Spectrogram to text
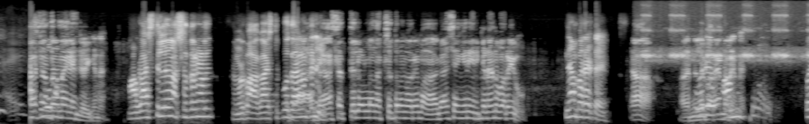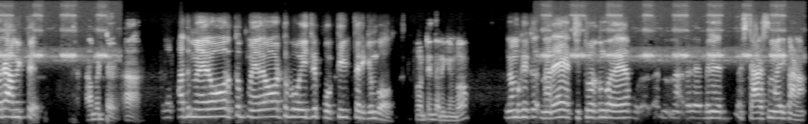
ഞാൻ ചോദിക്കണേ? ആകാശത്തിലെ നക്ഷത്രങ്ങൾ നമ്മളിപ്പോ ആകാശത്ത് ഉദാഹരണത്തിന്. ആകാശത്തിലുള്ള നക്ഷത്രം എന്ന് പറയുമ്പോ ആകാശം എങ്ങനെ ഇരിക്കണെന്ന് പറയൂ. ഞാൻ പറയട്ടെ. ആ അതിനല്ലേ ഒരു അമിട്ട് ഒരു അമിട്ട്. അമിട്ട് ആ. അത് മേലോർത്ത് മേലോട്ട് പോയിട്ട് പൊട്ടി തെറിക്കുമ്പോ പൊട്ടി തെറിക്കുമ്പോ? നമുക്ക് നിറയെ ചുറ്റുപുറത്തും കുറെ പിന്നെ സ്റ്റാർസ് മാതിരി കാണാം.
